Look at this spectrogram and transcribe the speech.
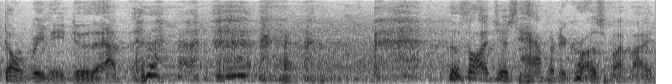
don't really do that. the thought just happened to cross my mind.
